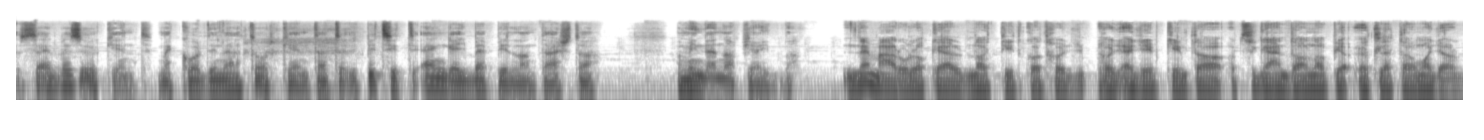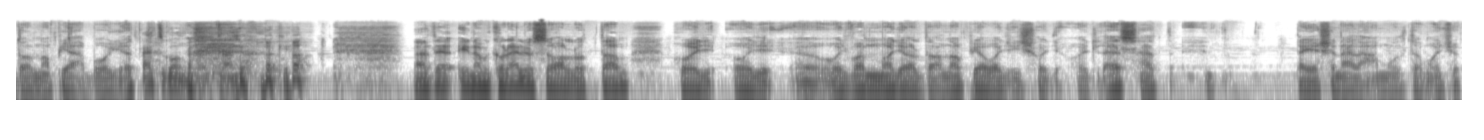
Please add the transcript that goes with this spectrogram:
szervezőként, meg koordinátorként? Tehát egy picit engedj bepillantást a, a mindennapjaidba. Nem árulok el nagy titkot, hogy, hogy egyébként a, a cigándal napja ötlete a magyar dal napjából jött. Hát gondoltam. Okay. Hát én amikor először hallottam, hogy, hogy, hogy van magyar dal napja, vagyis hogy, hogy lesz, hát teljesen elámultam, hogy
